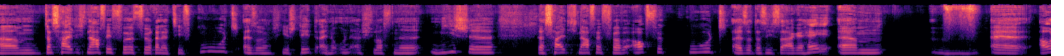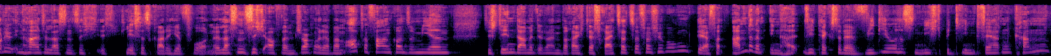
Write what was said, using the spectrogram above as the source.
Ähm, das halte ich nach wie vor für relativ gut. Also hier steht eine unerschlossene Nische. Das halte ich nach wie vor auch für gut. Also dass ich sage, hey, ähm, äh, Audioinhalte lassen sich, ich lese es gerade hier vor, ne, lassen sich auch beim Joggen oder beim Autofahren konsumieren. Sie stehen damit in einem Bereich der Freizeit zur Verfügung, der von anderen Inhalten wie Text oder Videos nicht bedient werden kann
